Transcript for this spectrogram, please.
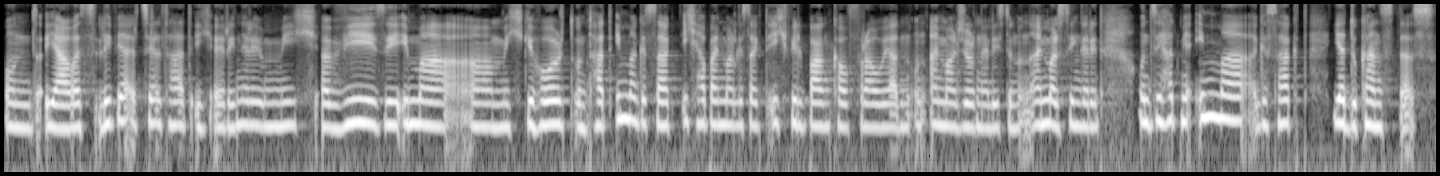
Und ja, was Livia erzählt hat, ich erinnere mich, äh, wie sie immer äh, mich gehört und hat immer gesagt, ich habe einmal gesagt, ich will Bankkauffrau werden und einmal Journalistin und einmal Sängerin. Und sie hat mir immer gesagt, ja, du kannst das,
